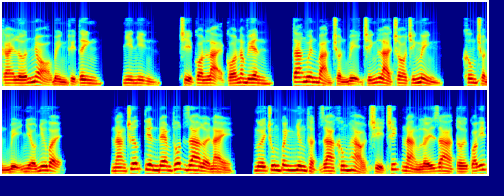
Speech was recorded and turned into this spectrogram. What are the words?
cái lớn nhỏ bình thủy tinh, nhìn nhìn, chỉ còn lại có 5 viên, ta nguyên bản chuẩn bị chính là cho chính mình, không chuẩn bị nhiều như vậy. Nàng trước tiên đem thốt ra lời này, người chung quanh nhưng thật ra không hảo chỉ trích nàng lấy ra tới quá ít.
